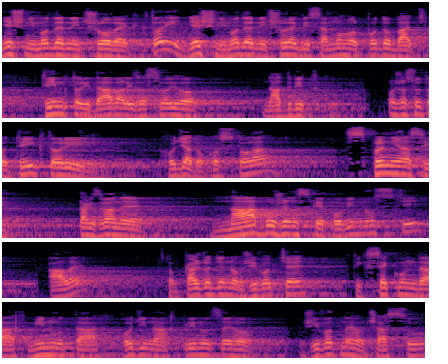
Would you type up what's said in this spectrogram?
dnešný moderný človek? Ktorý dnešný moderný človek by sa mohol podobať tým, ktorí dávali zo svojho nadbytku? Možno sú to tí, ktorí chodia do kostola, splnia si tzv. náboženské povinnosti, ale v tom každodennom živote v tých sekundách, minútach, hodinách plynúceho životného času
